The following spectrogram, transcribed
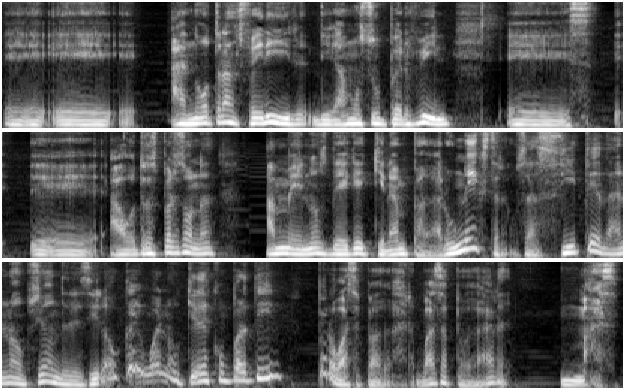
eh, eh, a no transferir, digamos, su perfil eh, a otras personas a menos de que quieran pagar un extra. O sea, sí te dan la opción de decir, ok, bueno, quieres compartir, pero vas a pagar, vas a pagar más.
